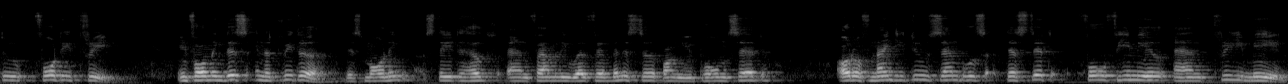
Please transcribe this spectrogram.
to 43. Informing this in a Twitter this morning, State Health and Family Welfare Minister Pangnyu Phom said, out of 92 samples tested, 4 female and 3 male,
